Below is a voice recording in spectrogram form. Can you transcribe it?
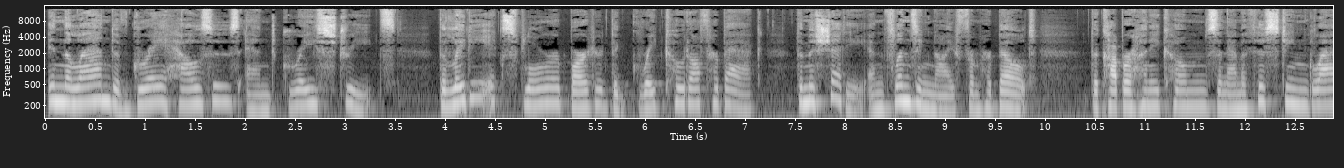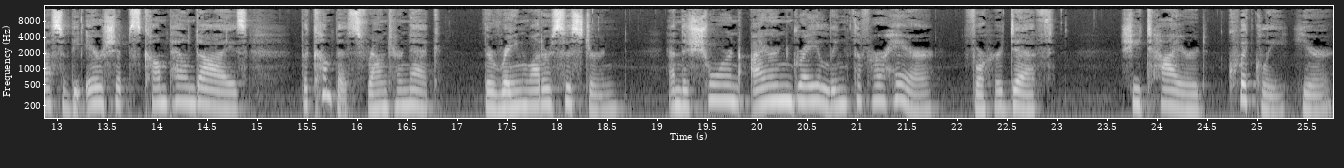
In the land of gray houses and gray streets, the lady explorer bartered the greatcoat off her back, the machete and flensing knife from her belt, the copper honeycombs and amethystine glass of the airship's compound eyes, the compass round her neck, the rainwater cistern, and the shorn iron gray length of her hair for her death. She tired quickly here.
